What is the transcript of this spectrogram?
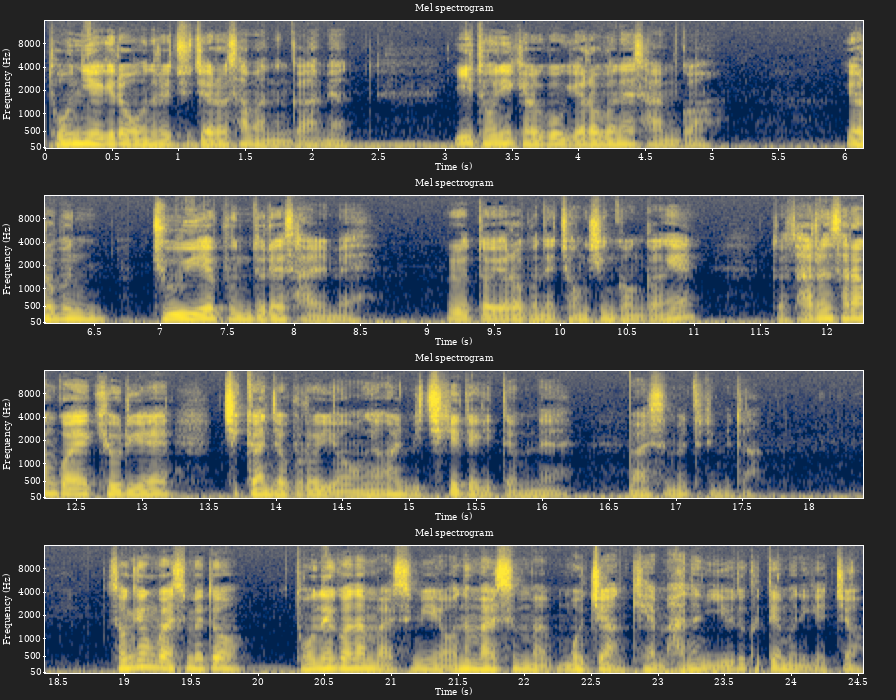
돈 얘기를 오늘의 주제로 삼았는가 하면 이 돈이 결국 여러분의 삶과 여러분 주위의 분들의 삶에 그리고 또 여러분의 정신 건강에 또 다른 사람과의 교류에 직간접으로 영향을 미치게 되기 때문에 말씀을 드립니다. 성경 말씀에도 돈에 관한 말씀이 어느 말씀 못지않게 많은 이유도 그 때문이겠죠.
